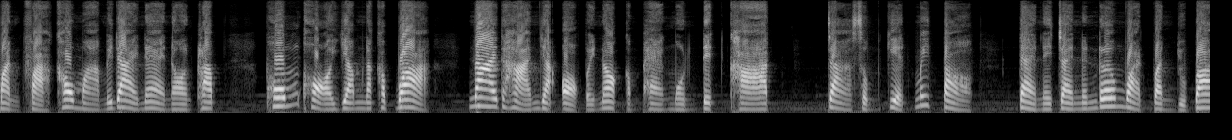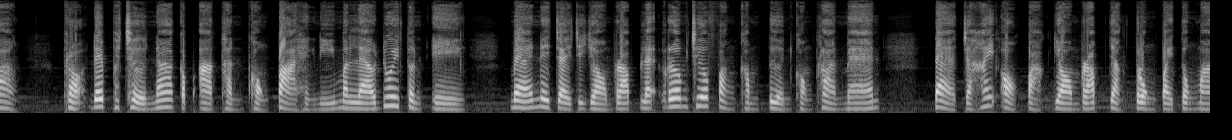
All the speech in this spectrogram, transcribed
มันฝ่าเข้ามาไม่ได้แน่นอนครับ ผมขอย้ำนะครับว่า นายทหารอย่าออกไปนอกกำแพงมนเด็ดขาดจ่าสมเกียรติไม่ตอบ แต่ในใจนั้นเริ่มหวาดหวั่นอยู่บ้าง เพราะได้เผชิญหน้ากับอาถรรพ์ของป่าแห่งนี้มาแล้วด้วยตนเอง แม้ในใจจะยอมรับและเริ่มเชื่อฟังคำเตือนของพรานแม้น แต่จะให้ออกปากยอมรับอย่างตรงไปตรงมา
